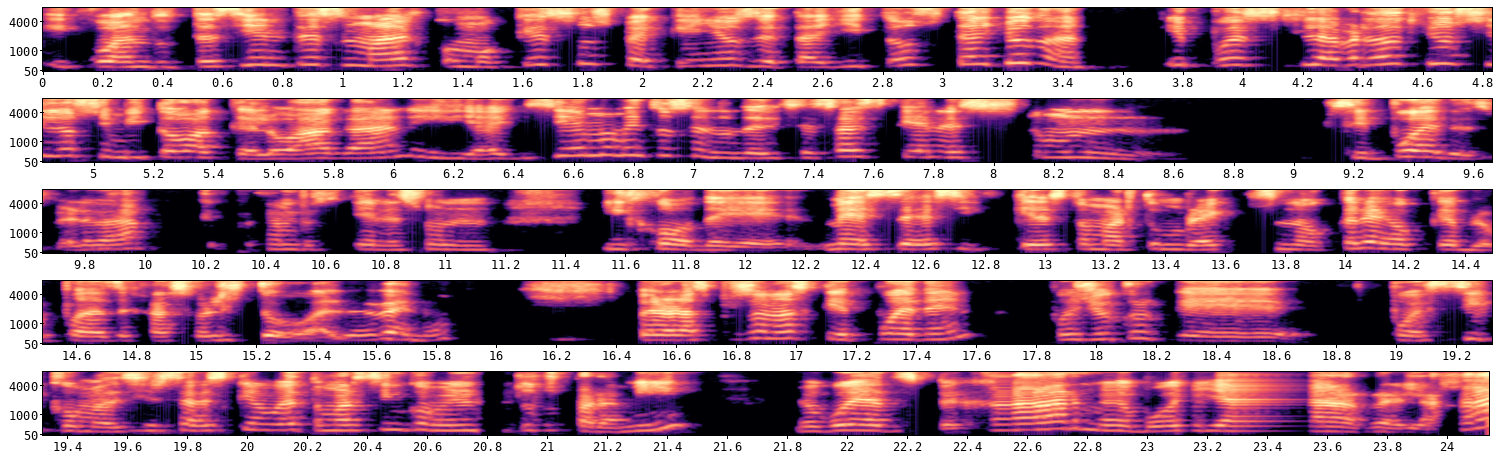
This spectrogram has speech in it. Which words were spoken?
Y cuando te sientes mal, como que esos pequeños detallitos te ayudan. Y pues la verdad yo sí los invito a que lo hagan y hay, sí hay momentos en donde dices, ¿sabes quién es un... Si puedes, ¿verdad? Que, por ejemplo, si tienes un hijo de meses y quieres tomarte un break, pues no creo que lo puedas dejar solito al bebé, ¿no? pero las personas que pueden, pues yo creo que, pues sí, como decir, ¿sabes qué? Voy a tomar cinco minutos para mí, me voy a despejar, me voy a relajar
